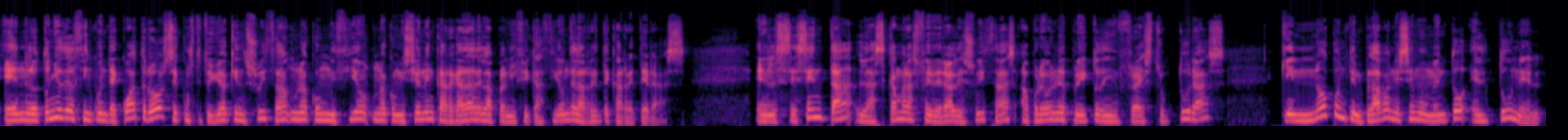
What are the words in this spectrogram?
En el otoño del 54 se constituyó aquí en Suiza una comisión, una comisión encargada de la planificación de la red de carreteras. En el 60, las cámaras federales suizas aprueban el proyecto de infraestructuras que no contemplaba en ese momento el túnel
